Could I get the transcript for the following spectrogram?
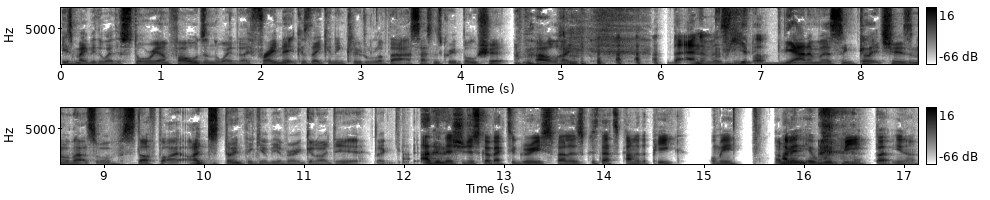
is maybe the way the story unfolds and the way that they frame it, because they can include all of that Assassin's Creed bullshit about like the animus and you know, the animus and glitches and all that sort of stuff. But I, I just don't think it would be a very good idea. Like, I think they should just go back to Greece, fellas, because that's kind of the peak for me. I I mean, mean, it would be, but you know,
